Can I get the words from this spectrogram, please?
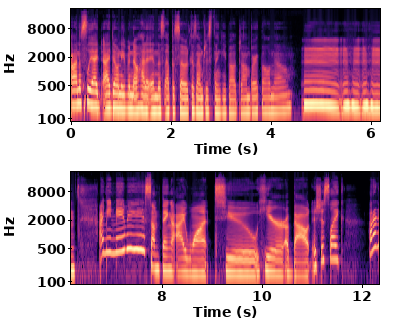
Honestly, I, I don't even know how to end this episode because I'm just thinking about John Bernthal now. Mm-hmm, mm-hmm. I mean, maybe something I want to hear about is just like, I don't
